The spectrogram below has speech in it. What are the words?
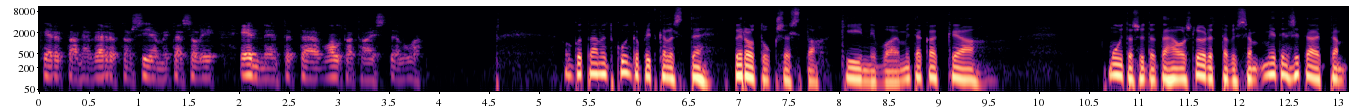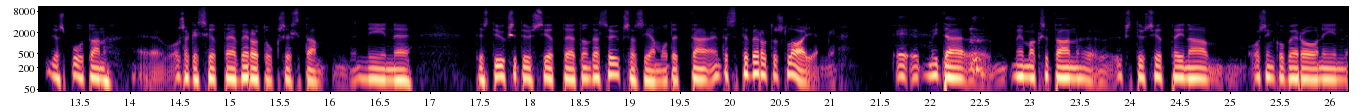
kertainen verrattuna siihen, mitä se oli ennen tätä valtataistelua. Onko tämä nyt kuinka pitkälle sitten verotuksesta kiinni vai mitä kaikkea muita syitä tähän olisi löydettävissä? Mietin sitä, että jos puhutaan eh, osakesijoittajan verotuksesta, niin eh, tietysti yksityissijoittajat on tässä yksi asia, mutta että entä sitten verotus laajemmin? E, mitä me maksetaan yksityissijoittajina osinkoveroa, niin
